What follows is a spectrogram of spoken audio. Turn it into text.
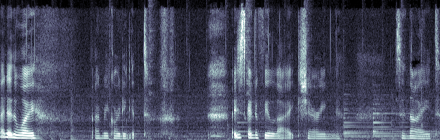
I don't know why I'm recording it. I just kind of feel like sharing tonight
